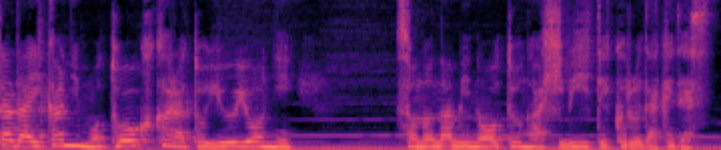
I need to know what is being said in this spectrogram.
ただいかにも遠くからというように、その波の音が響いてくるだけです。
